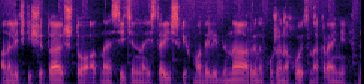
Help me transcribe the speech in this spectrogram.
аналитики считают, что относительно исторических моделей дна рынок уже находится на крайне э,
